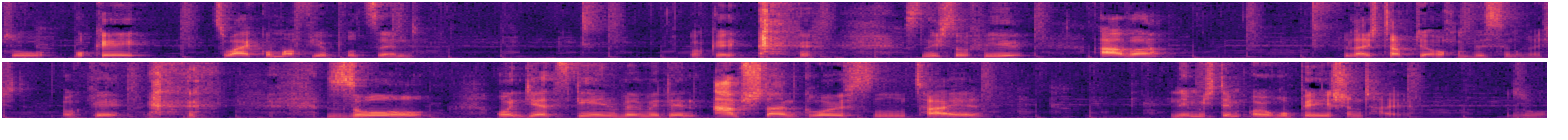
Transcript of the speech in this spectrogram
so okay, 2,4 Prozent. Okay, ist nicht so viel, aber vielleicht habt ihr auch ein bisschen recht. Okay, so, und jetzt gehen wir mit dem Abstand größten Teil, nämlich dem europäischen Teil. So.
